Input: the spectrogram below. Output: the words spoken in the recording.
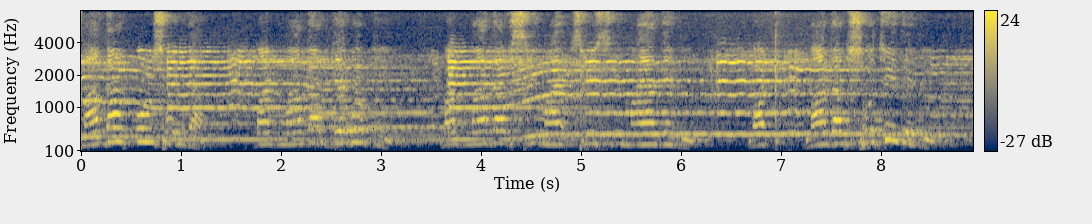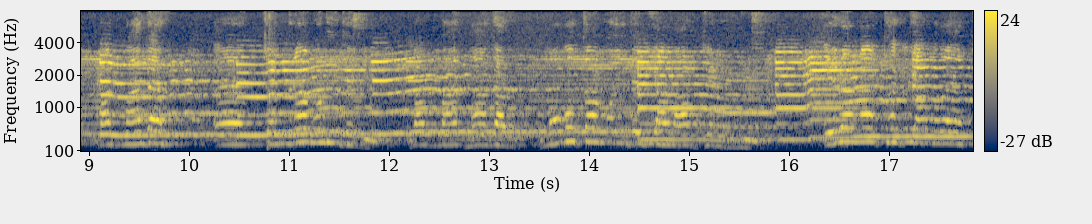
Mother Kaushalya, but Mother Devaki, but Mother Sri, Ma- Sri, Sri Maya Devi, but Mother Sochi Devi, but Mother uh, Chandramani Devi, Mother মমতাময়ী দেবী আমার এরা না থাকলে আমরা এত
